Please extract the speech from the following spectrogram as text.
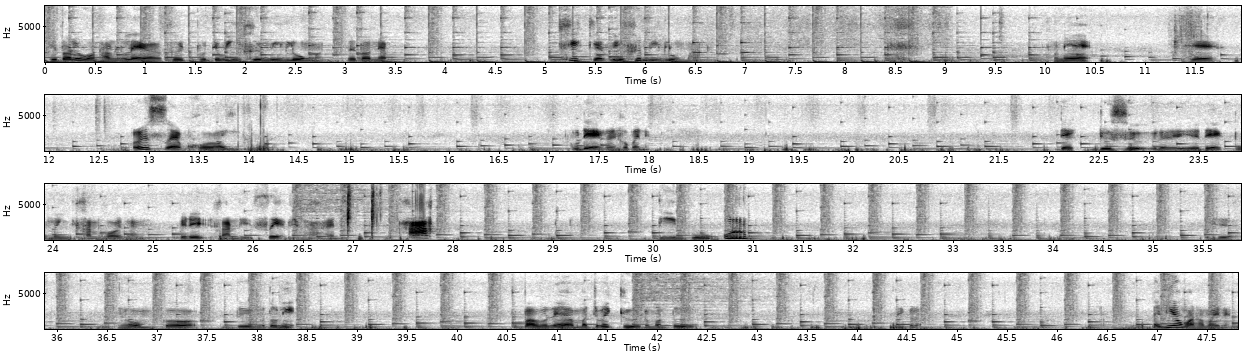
คือตอนที่ผมทำแรกอะคือผมจะวิ่งขึ้นวิ่งลงอะแต่ตอนเนี้ยขี้เกียจวิ่งขึ้นวิ่งลงมากมาแน่โอเค เอ้ยแสบคออีกกูแดกอะไรเข้าไปเนี่ยเด็กดื้อสื่อเลยเด็กปุ๊บไม่คันคอยหน่อยไม่ได้คันที่แสบชิบหายนะพัก ตีนกูอุรบโอเคนี่ผมก็เดินมาตรงนี้เปล่าวันเนี้ยมันจะไม่เกิดนะมอนเตอร์ อ้นี่เอามาทำไมเนี่ย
